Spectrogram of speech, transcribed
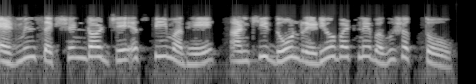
एडमिन सेक्शन डॉटमध्ये आणखी दोन रेडिओ बटणे बघू शकतो.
